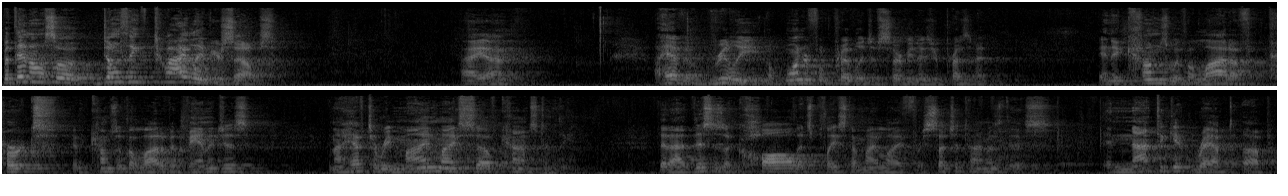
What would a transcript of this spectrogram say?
But then also, don't think too highly of yourselves. I, uh, I have a really a wonderful privilege of serving as your president, and it comes with a lot of perks and it comes with a lot of advantages. And I have to remind myself constantly that I, this is a call that's placed on my life for such a time as this, and not to get wrapped up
